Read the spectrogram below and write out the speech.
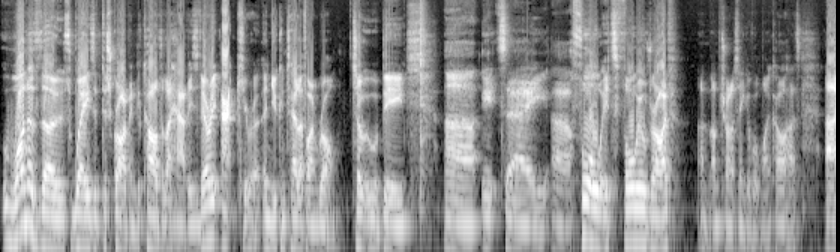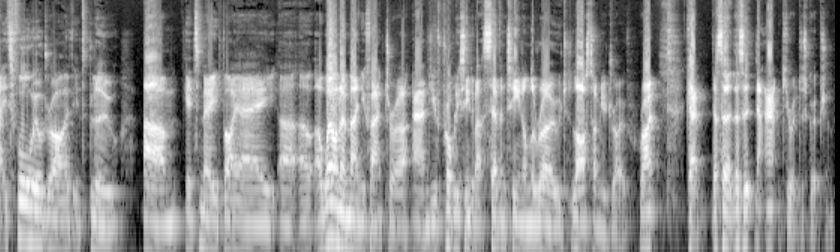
one of those ways of describing the car that i have is very accurate and you can tell if i'm wrong. So it would be uh, it's a uh, four it's four wheel drive. I'm, I'm, trying to think of what my car has. Uh, it's four wheel drive it's blue um, it's made by a, uh, a well-known manufacturer, and you've probably seen about 17 on the road last time you drove, right? Okay, that's a that's an accurate description.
